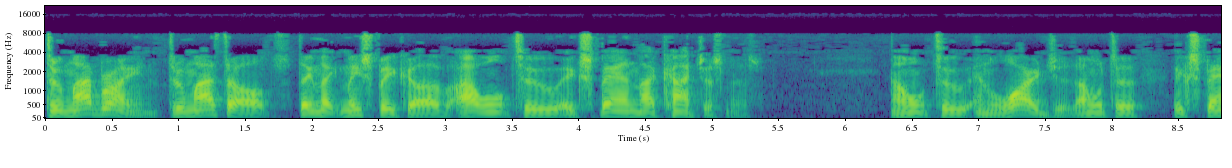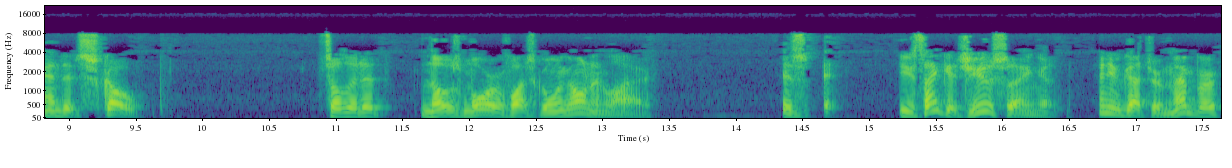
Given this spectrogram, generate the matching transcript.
through my brain, through my thoughts, they make me speak of, I want to expand my consciousness. I want to enlarge it. I want to expand its scope so that it knows more of what's going on in life. It's, you think it's you saying it. And you've got to remember,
